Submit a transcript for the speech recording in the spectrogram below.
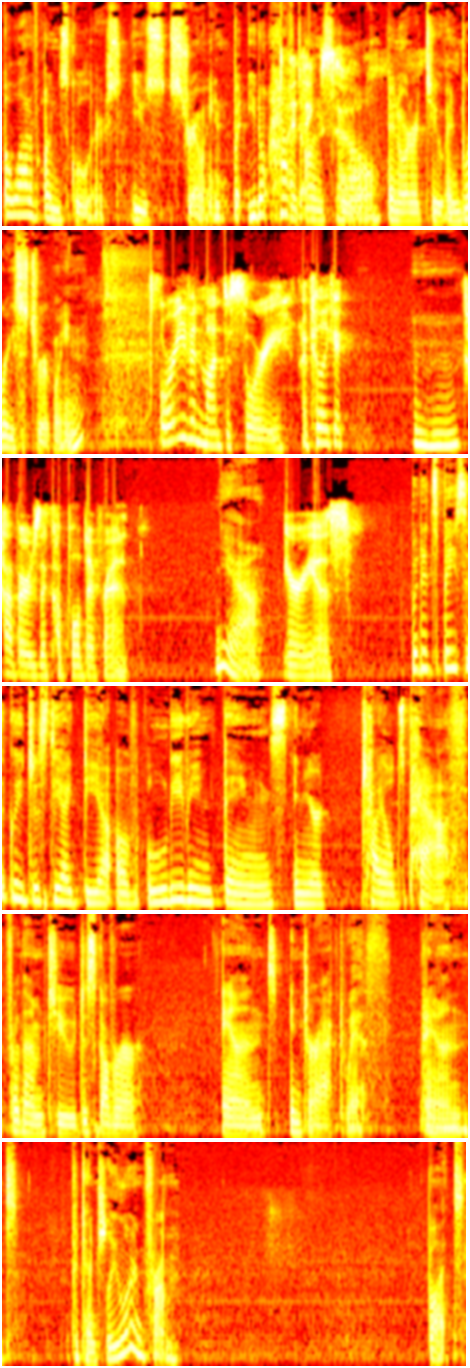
a lot of unschoolers use strewing, but you don't have I to unschool so. in order to embrace strewing. Or even Montessori. I feel like it Mm-hmm. covers a couple different Yeah. areas. But it's basically just the idea of leaving things in your child's path for them to discover and interact with and potentially learn from. But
